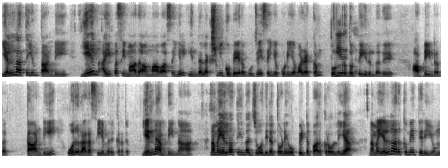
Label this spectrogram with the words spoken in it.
எல்லாத்தையும் தாண்டி ஏன் ஐப்பசி மாத அமாவாசையில் இந்த லக்ஷ்மி குபேர பூஜை செய்யக்கூடிய வழக்கம் தொன்று. தொட்டு இருந்தது அப்படின்றத தாண்டி ஒரு ரகசியம் இருக்கிறது. என்ன அப்படின்னா நம்ம எல்லாத்தையும் தான் ஜோதிடத்தோட ஒப்பிட்டு பார்க்கிறோம் இல்லையா? நம்ம எல்லாருக்குமே தெரியும்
